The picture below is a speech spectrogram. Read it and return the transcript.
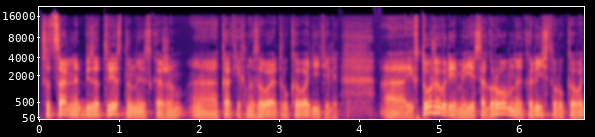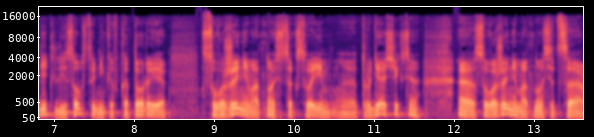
социально безответственные, скажем, э, как их называют руководители. И в то же время есть огромное количество руководителей и собственников, которые с уважением относятся к своим э, трудящимся, э, с уважением относятся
